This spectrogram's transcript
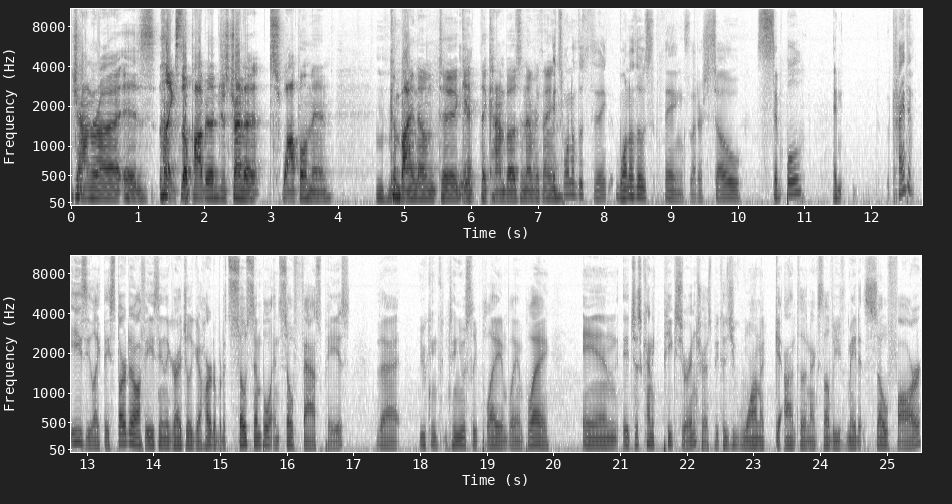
genre is like so popular. Just trying to swap them and combine them to get the combos and everything. It's one of those thi- one of those things that are so simple and kind of easy. Like they started off easy and they gradually get harder, but it's so simple and so fast paced that you can continuously play and play and play, and it just kind of piques your interest because you want to get on to the next level. You've made it so far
